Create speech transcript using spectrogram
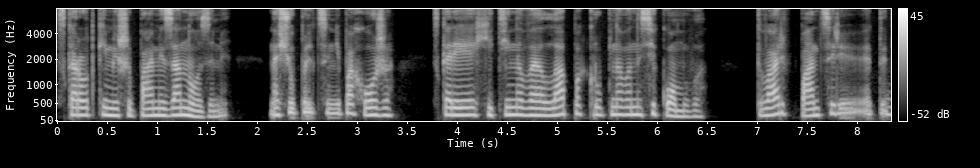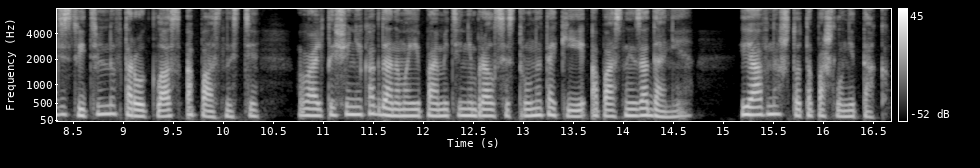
с короткими шипами-занозами. На щупальце не похоже, скорее хитиновая лапа крупного насекомого. Тварь в панцире — это действительно второй класс опасности. Вальт еще никогда на моей памяти не брал сестру на такие опасные задания. Явно что-то пошло не так.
